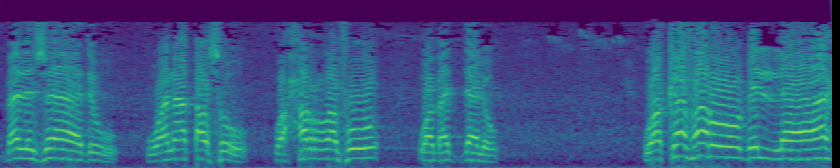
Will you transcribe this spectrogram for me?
بل زادوا ونقصوا وحرفوا وبدلوا. وكفروا بالله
